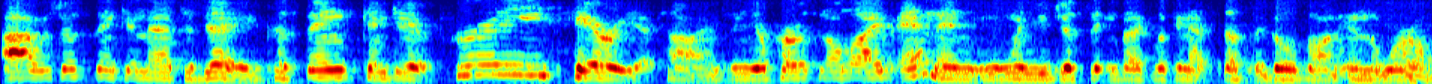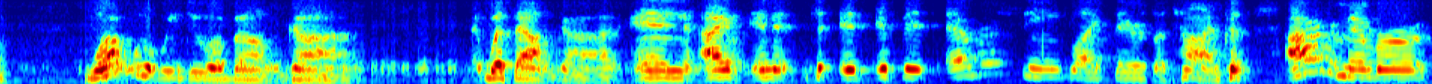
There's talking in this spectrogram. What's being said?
I was just thinking that today because things can get pretty hairy at times in your personal life, and then when you're just sitting back looking at stuff that goes on in the world. What would we do about God? Without God. And I and it, it if it ever seems like there's a time because I remember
